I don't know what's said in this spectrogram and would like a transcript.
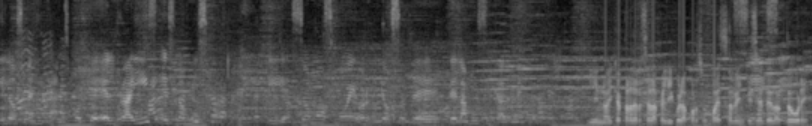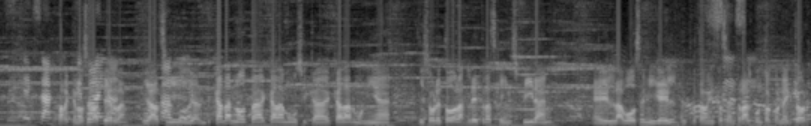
y los mexicanos, porque el raíz es lo mismo y somos muy orgullosos de, de la música de México. Y no hay que perderse la película, por supuesto, el 27 Sí, de sí. octubre, Exacto. para que no se la vayan, pierdan. Y por así, ya- cada nota, cada música, cada armonía y sobre todo las letras que inspiran eh, la voz de Miguel, el protagonista Sí, central sí. junto con Héctor,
